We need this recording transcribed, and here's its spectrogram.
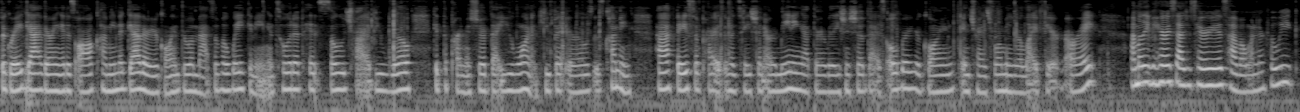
The great gathering, it is all coming together. You're going through a massive awakening. Intuitive hits soul tribe. You will get the partnership that you want. Cupid arrows is coming. Have faith, surprise, invitation, or meaning after a relationship that is over. You're going and transforming your life here, all right? I'm going to leave it here, Sagittarius. Have a wonderful week.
